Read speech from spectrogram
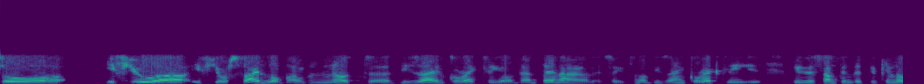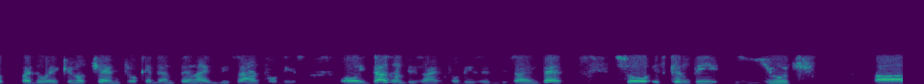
So if you uh, if your side lobe are not uh, designed correctly or the antenna, let's say it's not designed correctly, this is something that you cannot, by the way, cannot change. Okay, the antenna is designed for this, or it doesn't design for this, it's designed that So it can be huge uh,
